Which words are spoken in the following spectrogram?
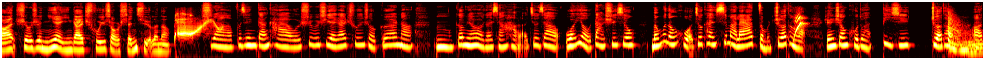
咱是不是你也应该出一首神曲了呢？是啊，不禁感慨，我是不是也该出一首歌呢？嗯，歌名我都想好了，就叫《我有大师兄》，能不能火就看喜马拉雅怎么折腾了。人生苦短，必须折腾啊！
